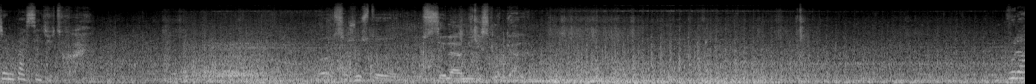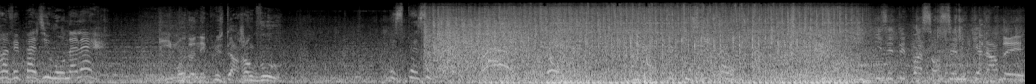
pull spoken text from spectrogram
J'aime pas ça du tout. Euh, c'est juste... euh, c'est la milice locale. leur avez pas dit où on allait. Ils m'ont donné plus d'argent que vous. Espèce de... Ils étaient pas censés nous canarder.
